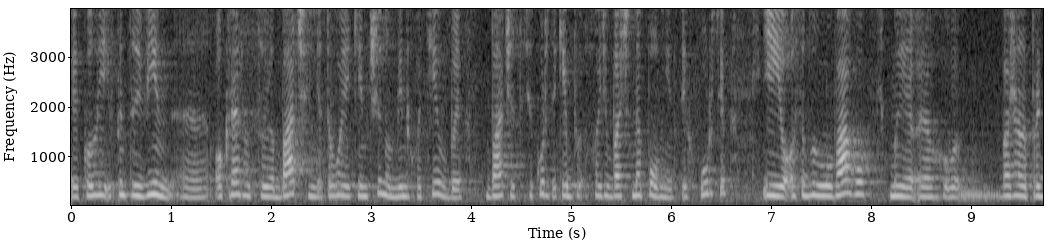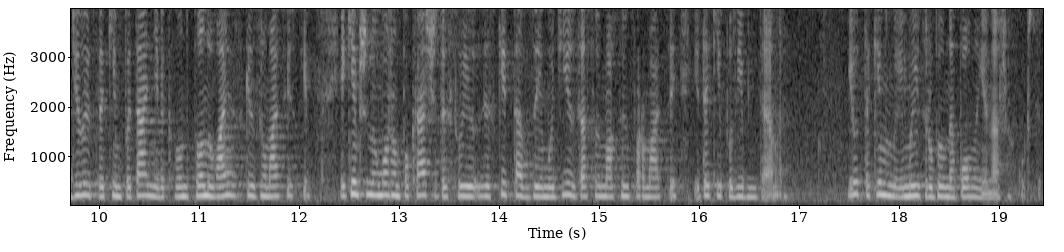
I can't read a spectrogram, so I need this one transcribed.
е, коли в принципі він е, окреслив своє бачення того, яким чином він хотів би бачити ці курси, які б хотів бачити наповнення цих курсів. І особливу увагу ми бажали приділити таким питанням, як план- планування зв'язків з громадськістю, яким чином можемо покращити свої зв'язки та взаємодію з засобами масової інформації і такі подібні теми. І от таким ми і зробили наповнення наших курсів.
